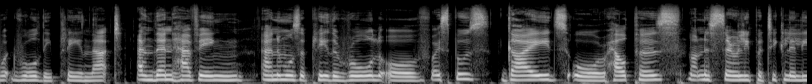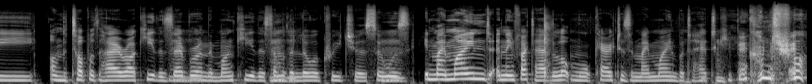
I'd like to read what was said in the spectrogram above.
what role they play in that. And then having animals that play the role of, I suppose, guides or helpers, not necessarily particularly on the top of the hierarchy. The zebra and the monkey, there's some of the lower creatures. So it was in my mind, and in fact, I had a lot more characters in my mind, but I had to keep it controlled.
